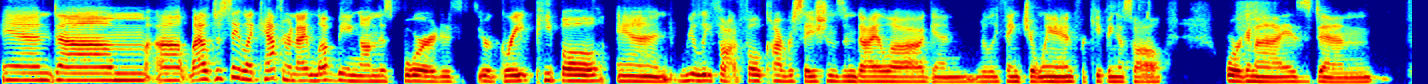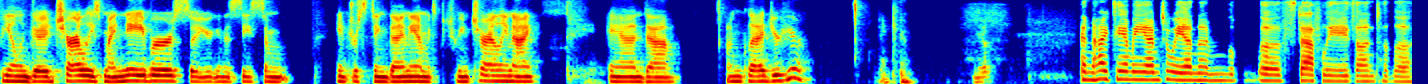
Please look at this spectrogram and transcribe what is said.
and um, uh, I'll just say, like Catherine, I love being on this board. It's, they're great people and really thoughtful conversations and dialogue. And really thank Joanne for keeping us all organized and feeling good. Charlie's my neighbor, so you're going to see some interesting dynamics between Charlie and I. And uh, I'm glad you're here. Thank you. Yep. And hi, Tammy. I'm Joanne. I'm the staff liaison to the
